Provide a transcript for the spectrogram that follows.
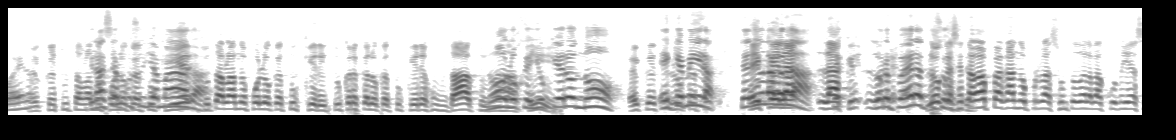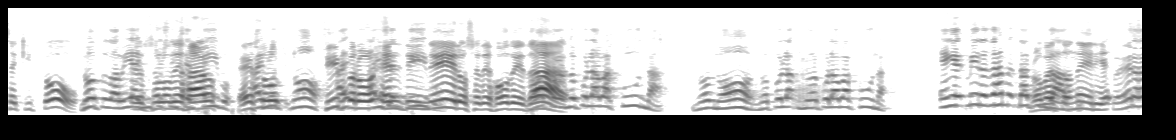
bueno. es que tú estás hablando gracias por lo por que su tú llamada. quieres. Tú estás hablando por lo que tú quieres y tú crees que lo que tú quieres es un dato. y No, lo que yo quiero no. Es que, Es lo que mira, te digo la verdad. la que- lo, pero espérate, lo que se estaba pagando por el asunto de la vacuna ya se quitó. No, todavía hay Eso muchos lo dejaron, incentivos. eso Hay lo- mucho- no, sí, hay- pero hay el dinero se dejó de No, dar. pero no es por la vacuna. No, no, no es por la, no es por la vacuna. En el- mira, déjame darte un Roberto dato. Neri, Espérate.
